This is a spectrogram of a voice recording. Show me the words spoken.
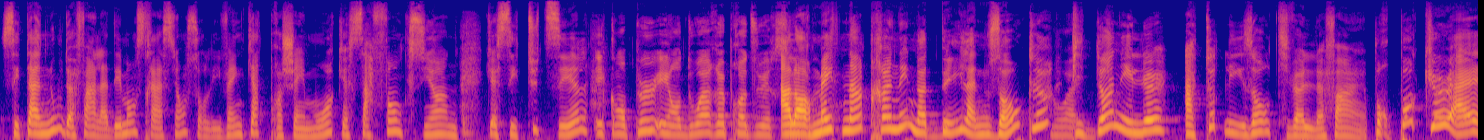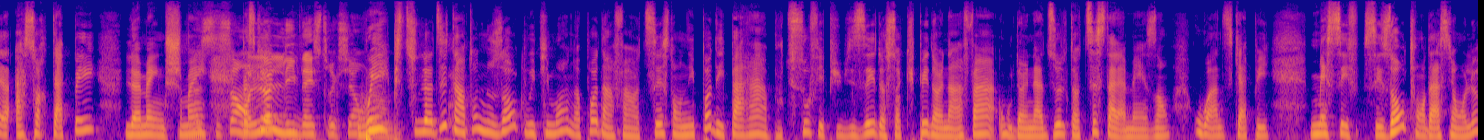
c'est à nous de faire la démonstration sur les 24 prochains mois que ça fonctionne, que c'est utile. Et qu'on peut et on doit reproduire ça. Alors maintenant, prenez notre deal à nous autres, puis donnez-le à toutes les autres qui veulent le faire, pour pas qu'eux aient à se retaper le même chemin. Ben, c'est ça, on a le livre d'instruction. Oui, puis tu l'as dit tantôt, nous autres, Louis puis moi, on n'a pas d'enfants autistes. On n'est pas des parents à bout de souffle épuisés de s'occuper d'un enfant ou d'un adulte autiste à la maison ou handicapé. Mais ces, ces autres fondations-là,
